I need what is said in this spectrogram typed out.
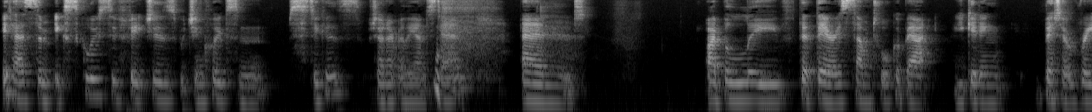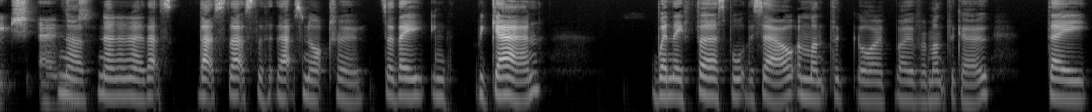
it has some exclusive features, which include some stickers, which I don't really understand. and I believe that there is some talk about you getting better reach and No, no, no, no. That's that's that's the that's not true. So they in, began when they first brought this out a month ag- or over a month ago. They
